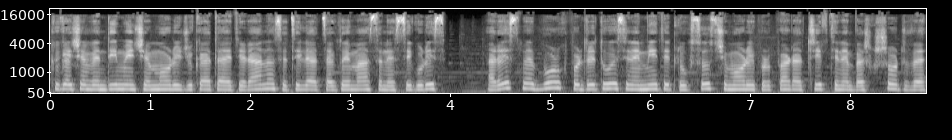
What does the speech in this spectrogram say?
Ky ka qenë vendimi që mori gjykata e Tiranës, e cila caktoi masën e sigurisë Arrest me burg për drejtuesin e mjetit luksoz që mori përpara çiftin e bashkëshortëve,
